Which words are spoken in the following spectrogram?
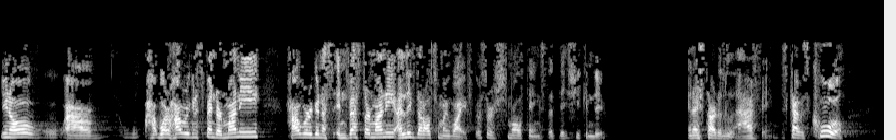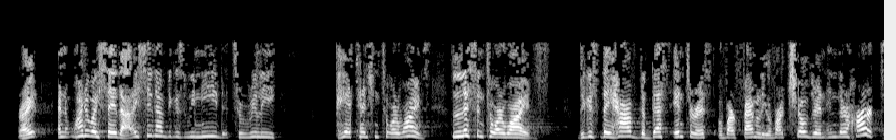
you know, uh, how, how we're going to spend our money, how we're going to invest our money, I leave that all to my wife. Those are small things that they, she can do. And I started laughing. This guy was cool, right? And why do I say that? I say that because we need to really pay attention to our wives. Listen to our wives. Because they have the best interest of our family, of our children in their heart.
